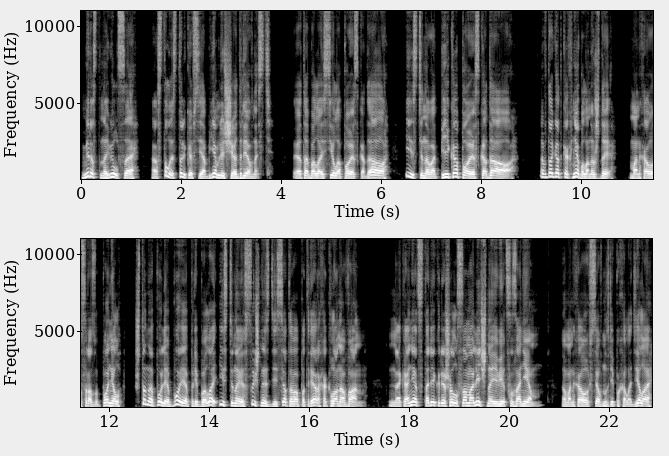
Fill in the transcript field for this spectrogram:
мир остановился, осталась только всеобъемлющая древность. Это была сила поиска Дао, истинного пика поиска Дао. В догадках не было нужды. Манхао сразу понял, что на поле боя прибыла истинная сущность десятого патриарха клана Ван. Наконец старик решил самолично явиться за ним. У Манхао всё внутри похолодело.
